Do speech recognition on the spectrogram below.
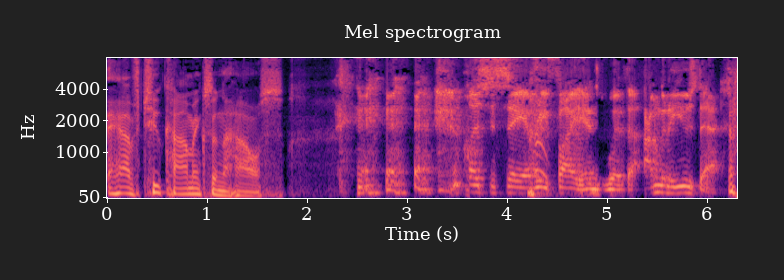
have two comics in the house? Let's just say every fight ends with uh, "I'm going to use that," but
